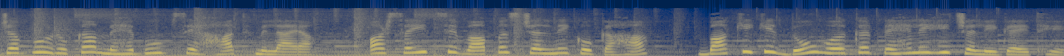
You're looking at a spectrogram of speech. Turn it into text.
जब वो रुका महबूब से हाथ मिलाया और सईद से वापस चलने को कहा, बाकी के दो वर्कर पहले ही चले गए थे।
